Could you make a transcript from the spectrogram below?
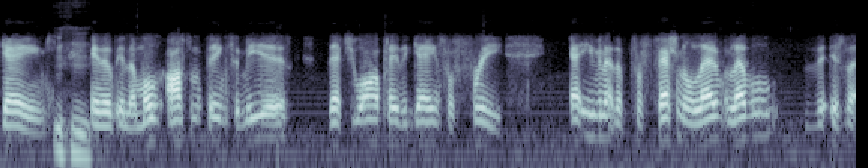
games. Mm-hmm. And, the, and the most awesome thing to me is that you all play the games for free even at the professional level, it's a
